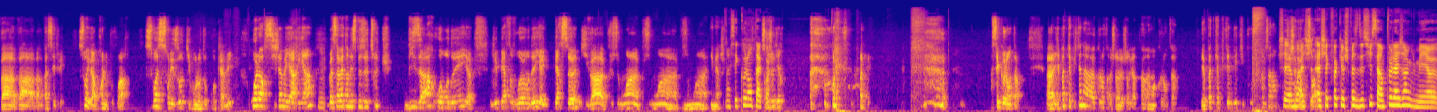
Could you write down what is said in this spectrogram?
va, va, va, va s'élever. Soit il va prendre le pouvoir, soit ce sont les autres qui vont l'autoproclamer, ou alors, si jamais il n'y a rien, mm. ben, ça va être un espèce de truc bizarre où à un moment donné, les il y a une personne qui va plus ou moins, plus ou moins, plus ou moins émerger. c'est Colanta, quoi. Ce que je veux dire. c'est Colanta. Il euh, n'y a pas de capitaine à Colanta? Je, ne regarde pas vraiment Colanta. Il n'y a pas de capitaine d'équipe ou comme ça, non? Moi, à, chaque fois que je passe dessus, c'est un peu la jungle, mais euh,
